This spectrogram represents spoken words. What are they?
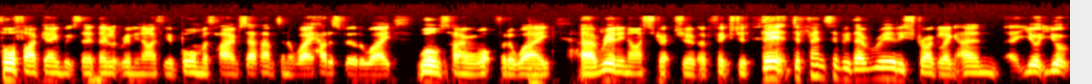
four or five game weeks. They, they look really nice. We have Bournemouth home, Southampton away, Huddersfield away, Wolves home, Watford away. Really nice stretch of, of fixtures. They're, defensively, they're really struggling, and uh, you're, you're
